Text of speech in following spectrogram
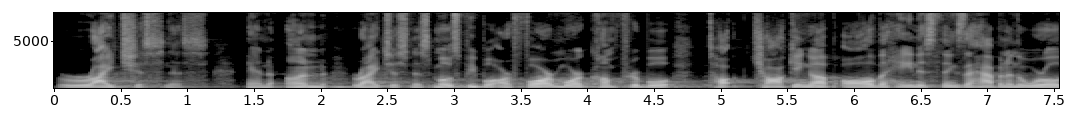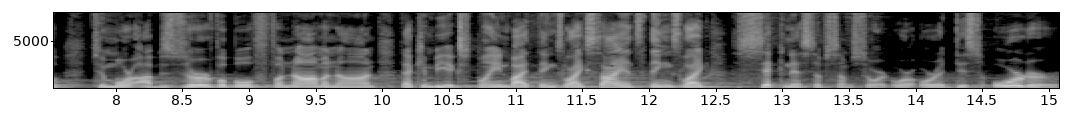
righteousness and unrighteousness. Most people are far more comfortable talk, chalking up all the heinous things that happen in the world to more observable phenomenon that can be explained by things like science, things like sickness of some sort or, or a disorder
